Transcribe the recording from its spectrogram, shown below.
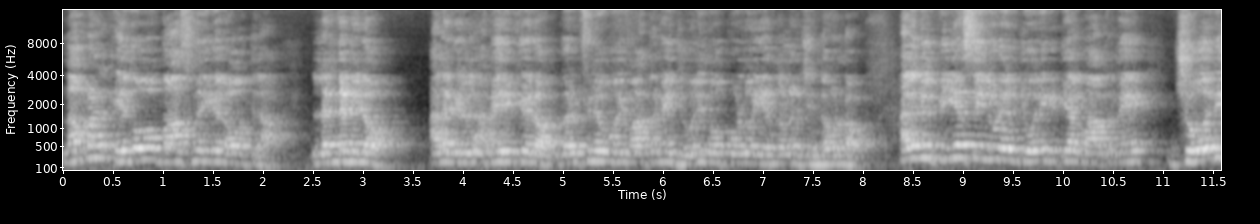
നമ്മൾ ഏതോ മാസ്മരിക ലോകത്തിലാ ലണ്ടനിലോ അല്ലെങ്കിൽ അമേരിക്കയിലോ ഗൾഫിലോ പോയി മാത്രമേ ജോലി നോക്കുള്ളൂ എന്നുള്ളൊരു ചിന്ത കൊണ്ടോ? അല്ലെങ്കിൽ പി എസ് സിയിലൂടെ ഒരു ജോലി കിട്ടിയാൽ മാത്രമേ ജോലി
